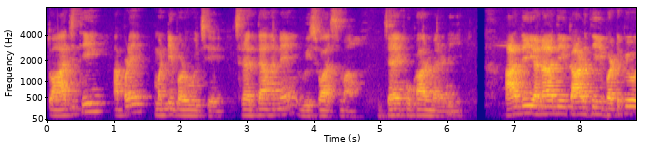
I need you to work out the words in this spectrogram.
તો આજથી આપણે મંડી પડવું છે. શ્રદ્ધા અને વિશ્વાસમાં. જય ખુખાર મેળવી આદિ અનાદિ કાળથી ભટક્યો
